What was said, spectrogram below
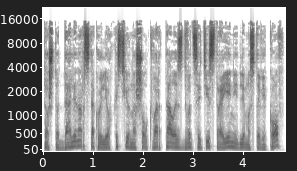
То, что Далинор с такой легкостью нашел квартал из двадцати строений для мостовиков,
